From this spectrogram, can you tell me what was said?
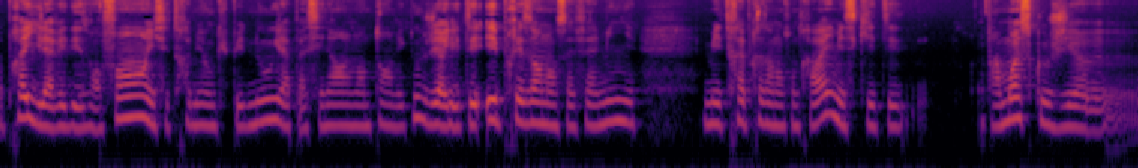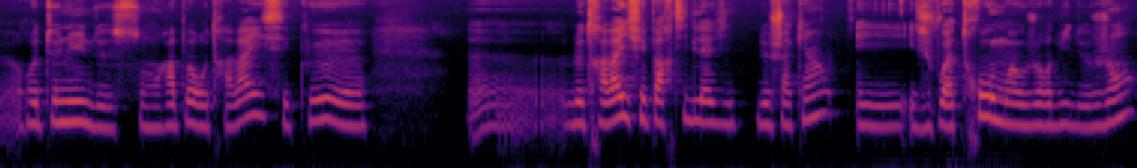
Après, il avait des enfants, il s'est très bien occupé de nous, il a passé énormément de temps avec nous. Je veux dire, il était et présent dans sa famille, mais très présent dans son travail. Mais ce qui était enfin moi ce que j'ai retenu de son rapport au travail, c'est que le travail fait partie de la vie de chacun et, je vois trop moi aujourd'hui de gens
